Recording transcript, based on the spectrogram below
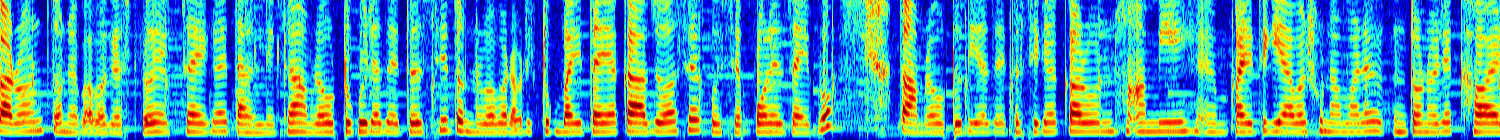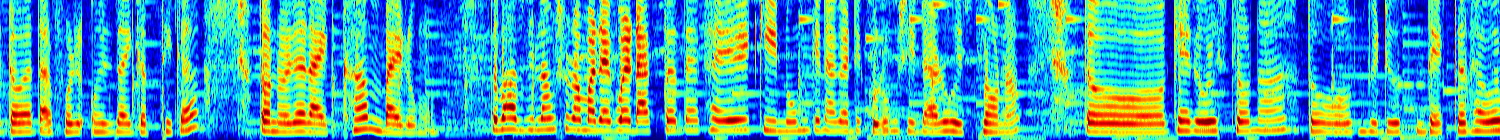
কারণ তনের বাবা গেছিল এক জায়গায়, তার লেগে আমরা অটো কইরা যাইতেছি। তনের বাবার আবার একটু বাড়িতে কাজও আছে, কইছে পরে যাইব। তো আমরা অটো দিয়া যাইতেছি কারণ আমি বাড়িতে গিয়ে আবার শোনা আমার তনরে খাওয়ায় টাওয়া তারপরে ওই জায়গার থেকে তনরে রাইখা বাইরুমু। তো ভাবছিলাম শোনা, আমার একবার ডাক্তার দেখায় কিনুম, কেনাকাটি করুম, সেটা আর হইছিল না। তো কেন হইছিল না, তো ভিডিও দেখতে থাকো,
